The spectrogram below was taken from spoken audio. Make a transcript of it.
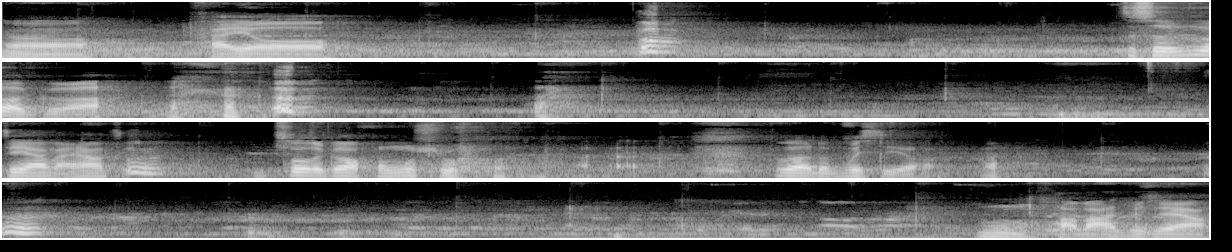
啊，还有。这是恶哥。今天晚上做做了个红薯，饿的不行。嗯，好吧，就这样。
